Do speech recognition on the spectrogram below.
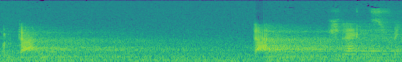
Und dann, dann schlägt es Frieden.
